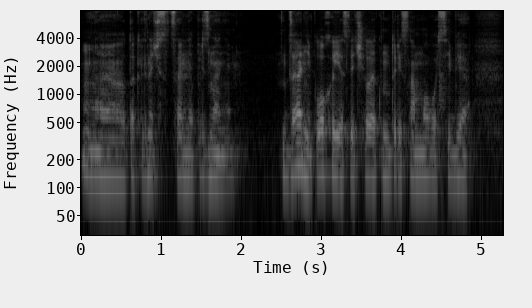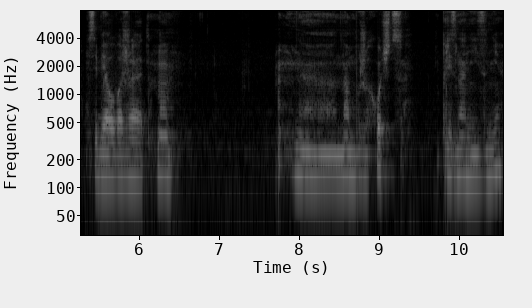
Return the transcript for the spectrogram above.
э, так или иначе социальное признание. Да, неплохо, если человек внутри самого себя себя уважает, но нам уже хочется признания извне.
